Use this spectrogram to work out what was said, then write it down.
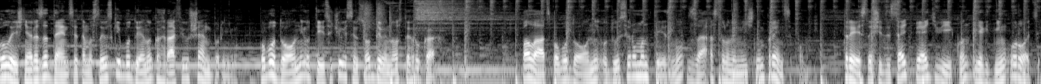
колишня резиденція та мисливський будинок графів Шенбурнів, побудований у 1890-х роках. Палац побудований у дусі романтизму за астрономічним принципом. 365 вікон як днів у році,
